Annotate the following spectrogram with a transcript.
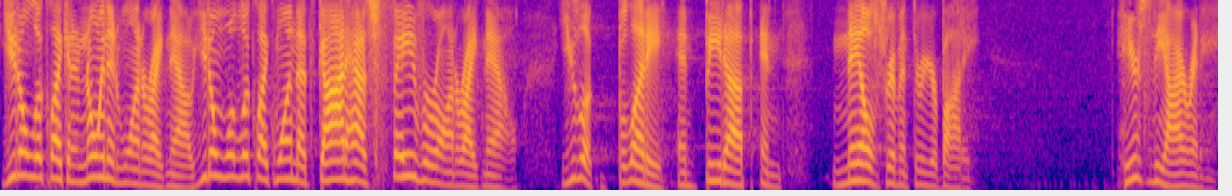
You don't look like an anointed one right now. You don't look like one that God has favor on right now you look bloody and beat up and nails driven through your body. Here's the irony.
